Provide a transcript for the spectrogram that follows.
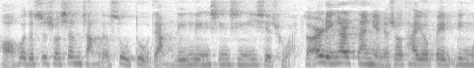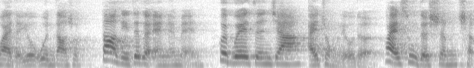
哈，或者是说生长的速度，这样零零星星一些出来。所以二零二三年的时候，他又被另外的又问到说，到底这个 NMN 会不会增加癌肿瘤的快速的生成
